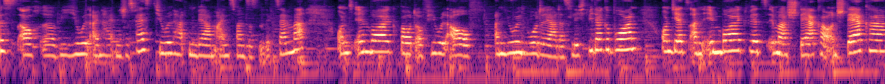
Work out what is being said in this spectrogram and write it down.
ist auch äh, wie Jul ein heidnisches Fest. Jul hatten wir am 21. Dezember und Imbolg baut auf Jul auf. An Jul wurde ja das Licht wiedergeboren und jetzt an Imbolg wird es immer stärker und stärker.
